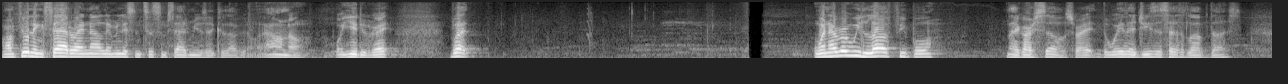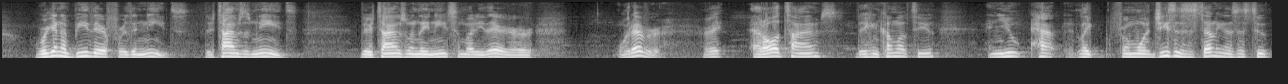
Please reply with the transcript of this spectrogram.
Or I'm feeling sad right now. Let me listen to some sad music because I, I don't know what you do, right? But whenever we love people like ourselves, right, the way that Jesus has loved us, we're going to be there for the needs. There are times of needs. There are times when they need somebody there or whatever, right? At all times, they can come up to you and you have, like, from what Jesus is telling us, is to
